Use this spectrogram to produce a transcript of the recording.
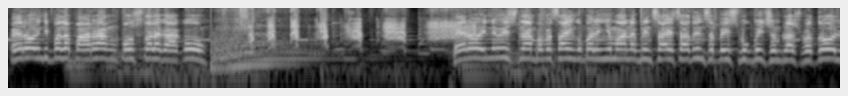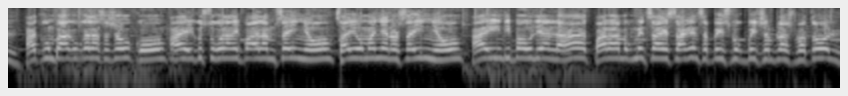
Pero hindi pala parang pause talaga ako. Pero anyways na papasahin ko pa rin yung mga nagmensahe sa atin sa Facebook page ng Flash Patrol. At kung bago ka lang sa show ko, ay gusto ko lang ipaalam sa inyo, sa iyo man yan or sa inyo, ay hindi pa uli ang lahat para magmensahe sa akin sa Facebook page ng Flash Patrol.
